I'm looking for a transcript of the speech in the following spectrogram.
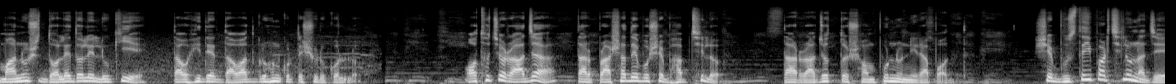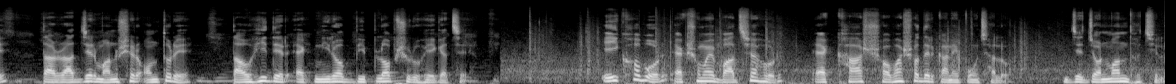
মানুষ দলে দলে লুকিয়ে তাওহিদের দাওয়াত গ্রহণ করতে শুরু করল। অথচ রাজা তার প্রাসাদে বসে ভাবছিল, তার রাজত্ব সম্পূর্ণ নিরাপদ। সে বুঝতেই পারছিল না যে তার রাজ্যের মানুষের অন্তরে তাওহিদের এক নীরব বিপ্লব শুরু হয়ে গেছে। এই খবর একসময় বাদশাহর এক খাস সভাসদের কানে পৌঁছালো, যে জন্মান্ধ ছিল।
